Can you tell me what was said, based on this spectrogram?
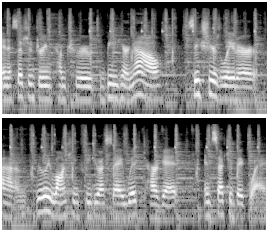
And it's such a dream come true to be here now, six years later, um, really launching Feed USA with Target in such a big way.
